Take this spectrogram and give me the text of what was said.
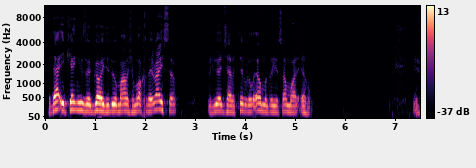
For that, you can't use a goy to do a mamash melacha deraisa if you just have a typical ailment or you're somewhat ill. This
